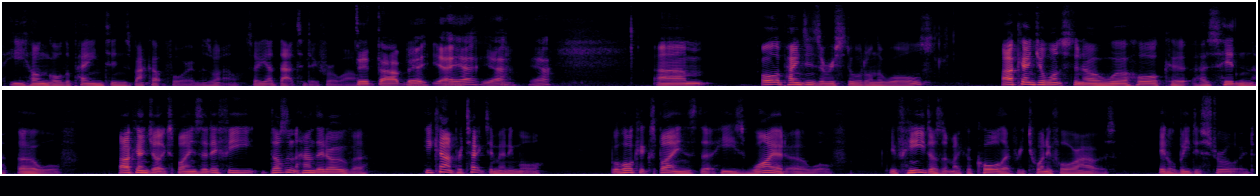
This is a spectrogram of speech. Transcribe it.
he hung all the paintings back up for him as well, so he had that to do for a while. Did that bit. Yeah, yeah, yeah, yeah. Um, all the paintings are restored on the walls. Archangel wants to know where Hawk has hidden Airwolf. Archangel explains that if he doesn't hand it over, he can't protect him anymore. But Hawk explains that he's wired Airwolf. If he doesn't make a call every 24 hours, it'll be destroyed.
